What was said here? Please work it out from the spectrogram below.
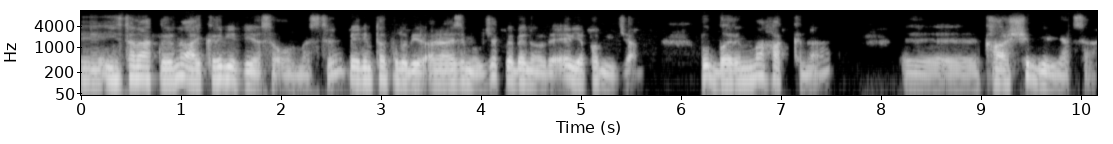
e, insan haklarına aykırı bir yasa olması. Benim tapulu bir arazim olacak ve ben orada ev yapamayacağım. Bu barınma hakkına e, karşı bir yasa.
